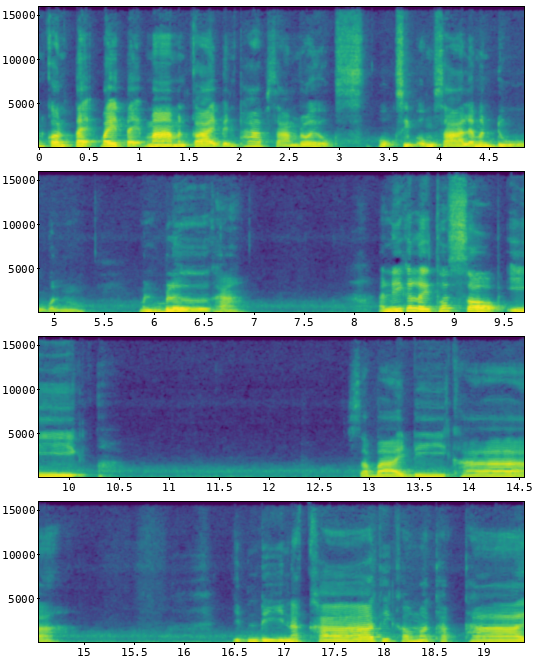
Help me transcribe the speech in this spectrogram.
มันก่อนแตะไปแตะมามันกลายเป็นภาพ360องศาแล้วมันดูมันมันเบลอค่ะ อันนี้ก็เลยทดสอบอีก สบายดีค่ะ ยินดีนะคะที่เข้ามาทักทาย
